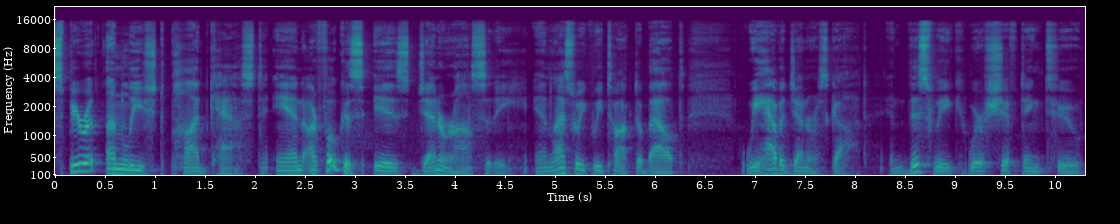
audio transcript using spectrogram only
Spirit Unleashed podcast, and our focus is generosity. And last week we talked about we have a generous God, and this week we're shifting to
